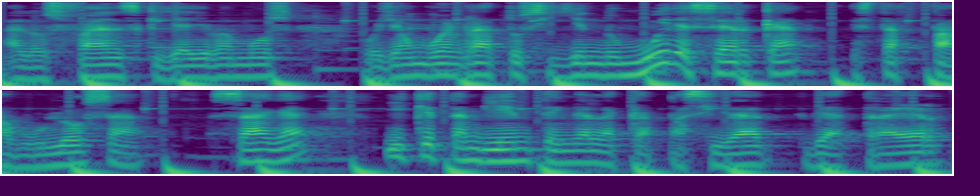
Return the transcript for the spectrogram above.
a los fans que ya llevamos pues ya un buen rato siguiendo muy de cerca esta fabulosa saga y que también tenga la capacidad de atraer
